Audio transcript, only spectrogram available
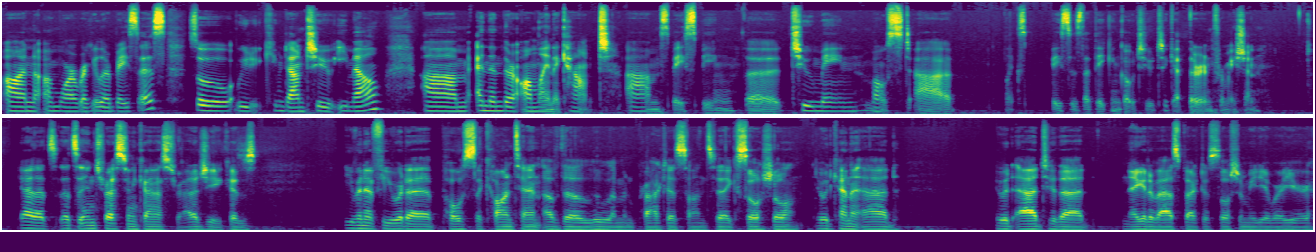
on a more regular basis? So we came down to email um, and then their online account um, space being the two main most uh, like that they can go to to get their information. Yeah, that's that's an interesting kind of strategy because even if you were to post the content of the Lululemon practice on say like social, it would kind of add it would add to that negative aspect of social media where you're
